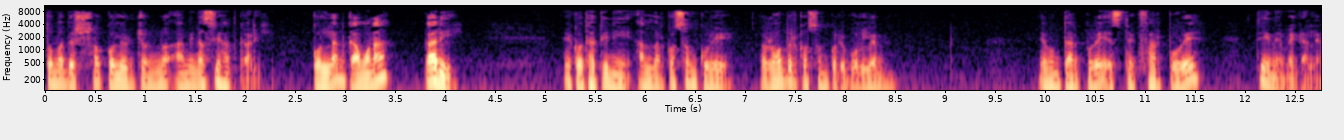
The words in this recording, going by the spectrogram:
তোমাদের সকলের জন্য আমি নসিহাতকারী, কল্যাণ কামনাকারী। একথা তিনি আল্লাহর কসম করে, রবের কসম করে বললেন। এবং তারপরে ইস্তেকফার পড়ে তিনি নেমে গেলেন।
